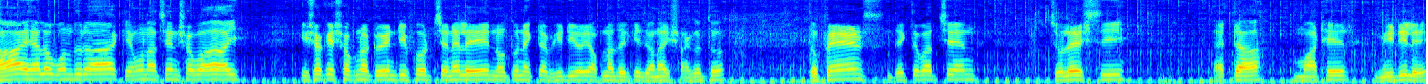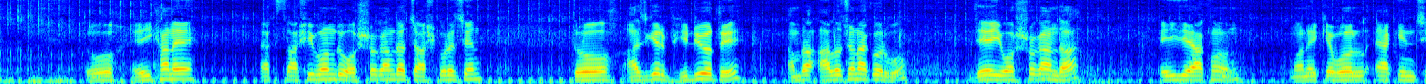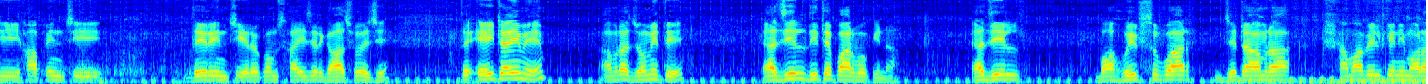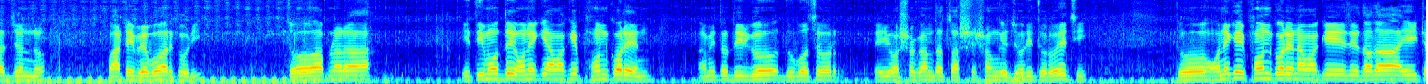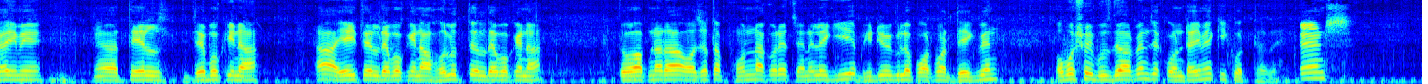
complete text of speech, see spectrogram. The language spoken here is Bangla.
হাই হ্যালো বন্ধুরা। কেমন আছেন সবাই? কৃষকের স্বপ্ন টোয়েন্টি ফোর চ্যানেলে নতুন একটা ভিডিও আপনাদেরকে জানাই স্বাগত। তো ফ্রেন্ডস দেখতে পাচ্ছেন, চলে এসেছি একটা মাঠের মিডিলে তো এইখানে এক চাষি বন্ধু অশ্বগন্ধা চাষ করেছেন। তো আজকের ভিডিওতে আমরা আলোচনা করব যে এই অশ্বগন্ধা, এই যে এখন মানে কেবল এক ইঞ্চি, হাফ ইঞ্চি দেড় ইঞ্চি এরকম সাইজের গাছ হয়েছে। তো এই টাইমে আমরা জমিতে অ্যাজিল দিতে পারব কি না অ্যাজিল বা হুইপ সুপার যেটা আমরা সামাবিলকেনি মারার জন্য পাটে ব্যবহার করি। তো আপনারা ইতিমধ্যে অনেকে আমাকে ফোন করেন, আমি তো দীর্ঘ দু বছর এই অশ্বগন্ধা চাষের সঙ্গে জড়িত রয়েছি। তো অনেকেই ফোন করেন আমাকে যে, দাদা, এই টাইমে তেল দেবো কি না হ্যাঁ এই তেল দেবো কিনা, হলুদ তেল দেবো কিনা। তো আপনারা অযথা ফোন না করে চ্যানেলে গিয়ে ভিডিওগুলো পরপর দেখবেন। অবশ্যই বুঝতে পারবেন যে কোন টাইমে কি করতে হবে। ফ্রেন্ডস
